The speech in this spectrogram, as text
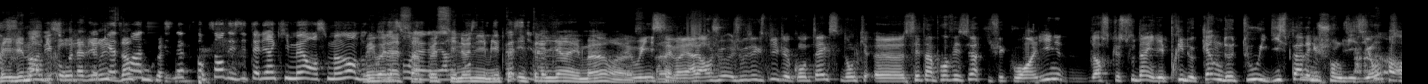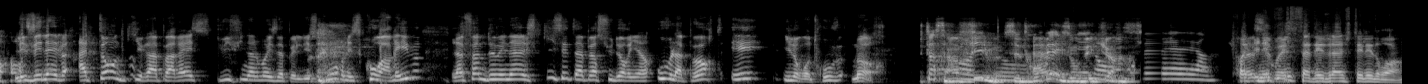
Mais il est mort Non, du coronavirus d'un coup. quoi. 99% des Italiens qui meurent en ce moment. Donc Oui, voilà, c'est un peu synonyme. Italien et meurt. euh, oui, c'est vrai. Alors, je, je vous explique le contexte. Donc, euh, c'est un professeur qui fait cours en ligne. Lorsque soudain il est pris de quinte de tout, il disparaît du champ de vision. Les élèves attendent qu'il réapparaisse, puis finalement ils appellent les secours. Les secours arrivent. La femme de ménage qui s'est aperçue de rien ouvre la porte et il le retrouve mort. Putain, c'est un film, c'est trop Ah bien, ils ont vécu un L'enfer. Je crois que. Netflix a déjà acheté les droits.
